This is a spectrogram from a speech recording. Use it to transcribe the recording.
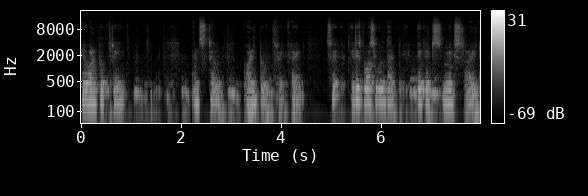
here one two three and still one two three right? So it is possible that they gets mixed right?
